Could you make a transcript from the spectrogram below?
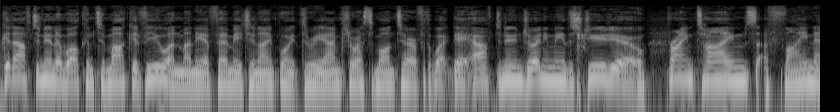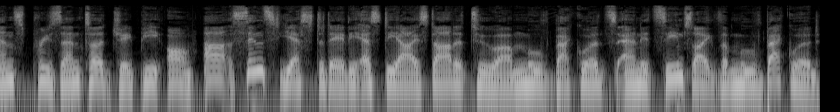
Good afternoon and welcome to Market View on Money FM 89.3. I'm Claressa Monteiro for the Workday Afternoon. Joining me in the studio, Prime Times finance presenter JP Ong. Uh, since yesterday, the STI started to uh, move backwards, and it seems like the move backward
